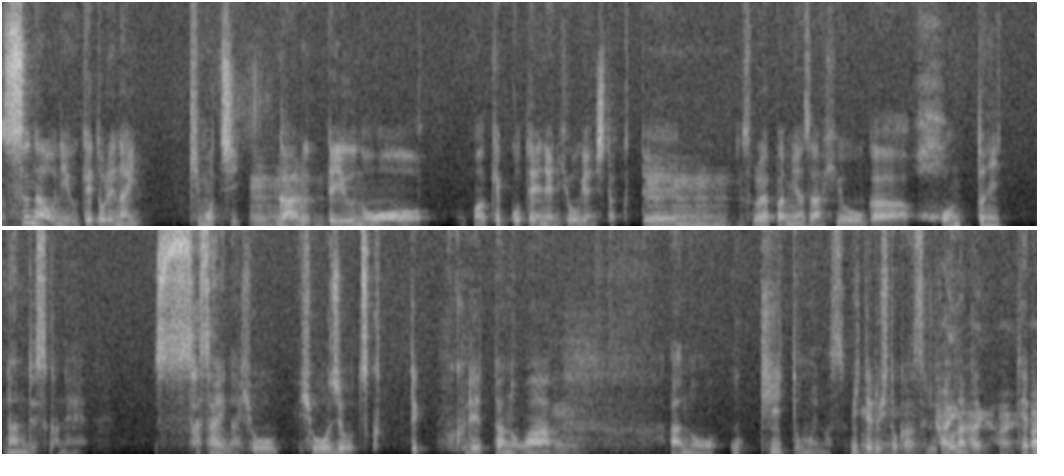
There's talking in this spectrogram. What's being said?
素直に受け取れない気持ちがあるっていうのを、まあ、結構丁寧に表現したくてそれはやっぱり宮沢費用が本当に何ですかね些細な表表情を作ってくれたのは、あの大きいと思います。見てる人からするとうん。なんか手放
